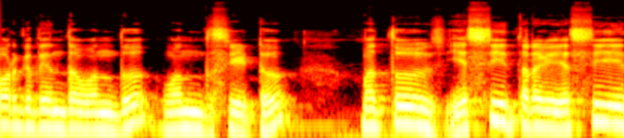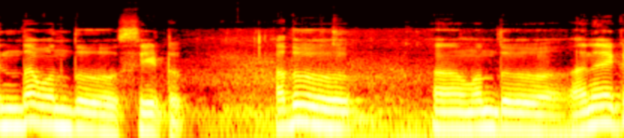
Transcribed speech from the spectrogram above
ವರ್ಗದಿಂದ ಒಂದು ಒಂದು ಸೀಟು ಮತ್ತು ಎಸ್ ಸಿ ಥರ ಎಸ್ ಸಿಯಿಂದ ಒಂದು ಸೀಟು. ಅದು ಒಂದು ಅನೇಕ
